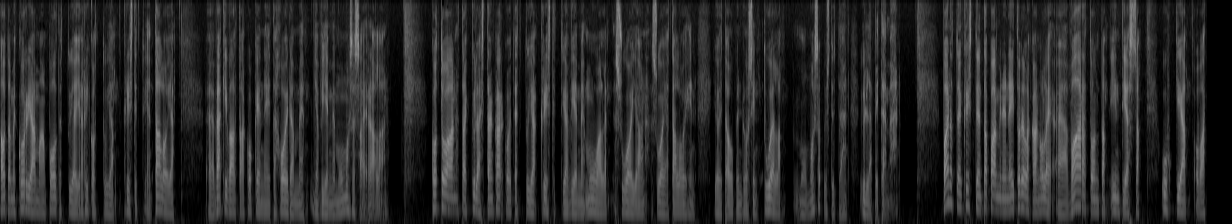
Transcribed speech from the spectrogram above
Autamme korjaamaan poltettuja ja rikottuja kristittyjen taloja – Väkivaltaa kokeneita hoidamme ja viemme muun muassa sairaalaan. Kotoaan tai kylästään karkoitettuja kristittyjä viemme muualle suojaan, suojataloihin, joita Open Doorsin tuella muun muassa pystytään ylläpitämään. Vainottujen kristittyjen tapaaminen ei todellakaan ole vaaratonta Intiassa. Uhkia ovat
